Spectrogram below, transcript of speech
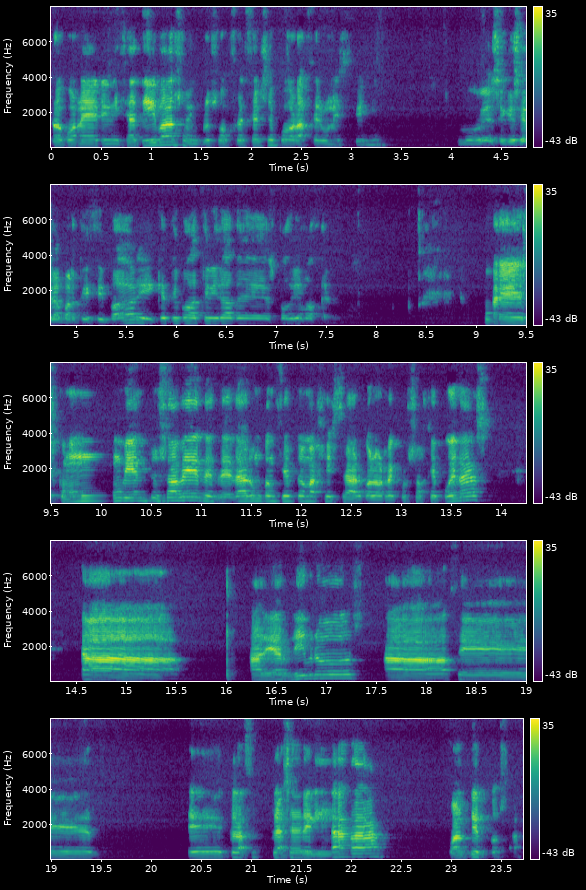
proponer iniciativas o incluso ofrecerse por hacer un streaming. Muy bien, si quisiera participar, ¿y qué tipo de actividades podríamos hacer? Pues como muy bien tú sabes, desde dar un concierto magistral con los recursos que puedas, a, leer libros, a hacer eh, clases de guitarra, cualquier cosa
